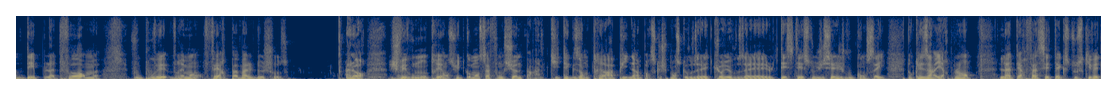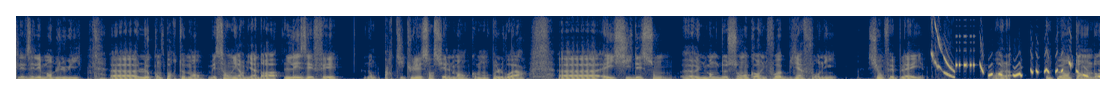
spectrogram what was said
des plateformes. Vous pouvez vraiment faire pas mal de choses. Alors, je vais vous montrer ensuite comment ça fonctionne par un petit exemple très rapide, hein, parce que je pense que vous allez être curieux, vous allez le tester ce logiciel et je vous le conseille. Donc les arrière-plans, l'interface et texte, tout ce qui va être les éléments de l'UI, euh, le comportement, mais ça on y reviendra, les effets, donc particules essentiellement, comme on peut le voir, euh, et ici des sons, euh, une banque de sons encore une fois bien fournie. Si on fait play, voilà, on peut entendre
